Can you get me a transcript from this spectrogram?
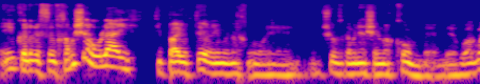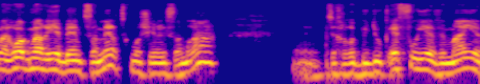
יהיו כנראה 25, אולי טיפה יותר, אם אנחנו, אה, שוב, זה גם עניין של מקום באירוע הגמר. אירוע הגמר יהיה באמצע מרץ, כמו שאיריס אמרה, אה, צריך לראות בדיוק איפה יהיה ומה יהיה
